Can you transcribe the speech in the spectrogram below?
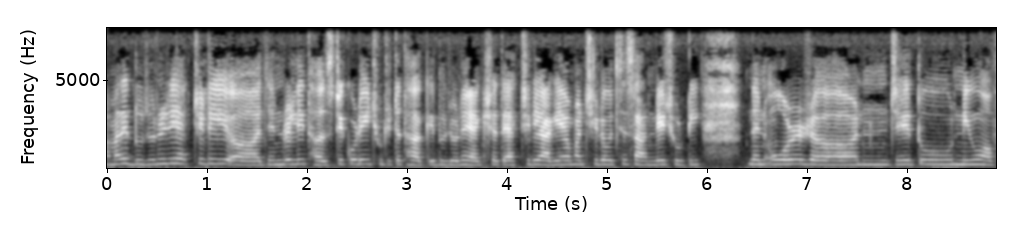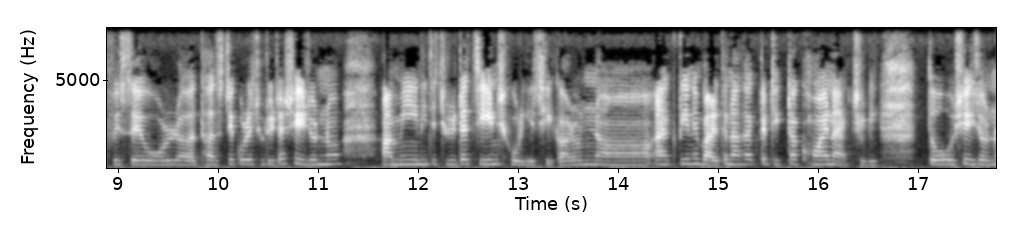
আমাদের দুজনেরই অ্যাকচুয়ালি জেনারেলি থার্সডে করেই ছুটিটা থাকে। দুজনে একসাথে অ্যাকচুয়ালি আগে আমার ছিল হচ্ছে সানডে ছুটি। দেন ওর যেহেতু নিউ অফিসে ওর থার্সডে করে ছুটিটা, সেই জন্য আমি নিজের ছুটিটা চেঞ্জ করিয়েছি। কারণ একদিনে বাড়িতে না থাকতে ঠিকঠাক হয় না অ্যাকচুয়ালি তো সেই জন্য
